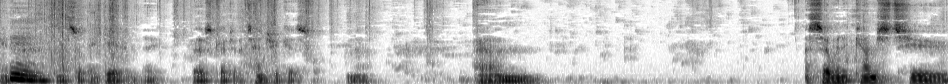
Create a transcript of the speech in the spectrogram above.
You know? mm. That's what they did. They, those go to the tantrikas. You know. Um, so when it comes to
